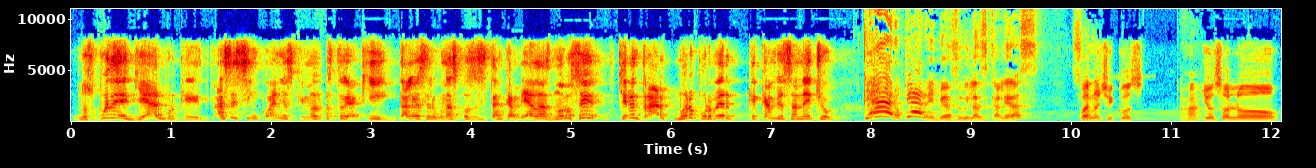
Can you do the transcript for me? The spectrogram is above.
nos puede guiar porque hace cinco años que no estoy aquí. Tal vez algunas cosas están cambiadas. No lo sé. Quiero entrar. Muero por ver qué cambios han hecho. Claro, claro. Y empieza a subir las escaleras. Son- Bueno, chicos, Ajá. yo solo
